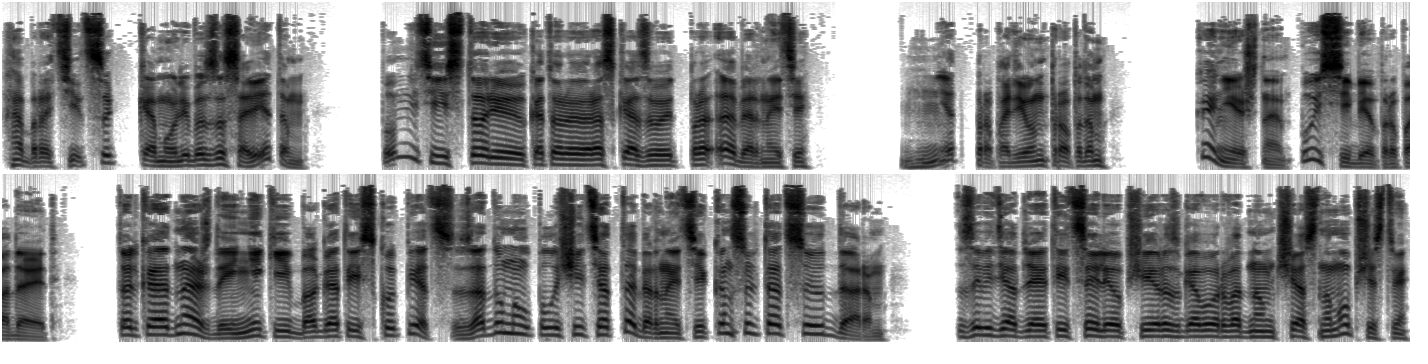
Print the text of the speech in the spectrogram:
обратиться к кому-либо за советом. Помните историю, которую рассказывают про Абернетти? Нет, пропади он пропадом. Конечно, пусть себе пропадает. Только однажды некий богатый скупец задумал получить от Табернетти консультацию даром. Заведя для этой цели общий разговор в одном частном обществе,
